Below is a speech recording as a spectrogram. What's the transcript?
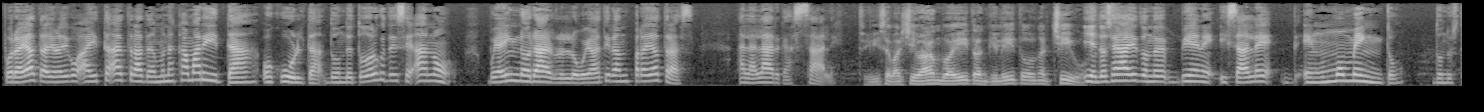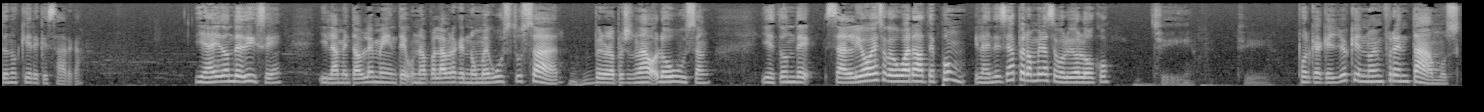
Por ahí atrás, yo le digo, ahí está atrás, tenemos una camarita oculta donde todo lo que te dice, ah, no, voy a ignorarlo y lo voy a tirar para allá atrás. A la larga sale. Sí, se va archivando ahí tranquilito en archivo. Y entonces ahí es donde viene y sale en un momento donde usted no quiere que salga. Y ahí es donde dice, y lamentablemente, una palabra que no me gusta usar, pero la persona lo usan, y es donde salió eso que guardaste, ¡pum! Y la gente dice, ah, pero mira, se volvió loco. Sí, sí. Porque aquello que no enfrentamos,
